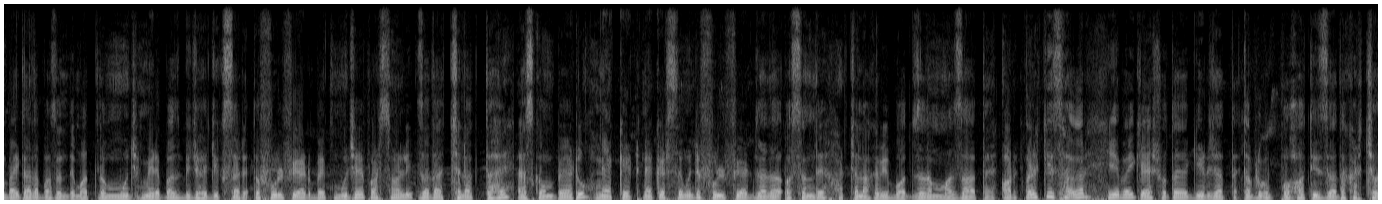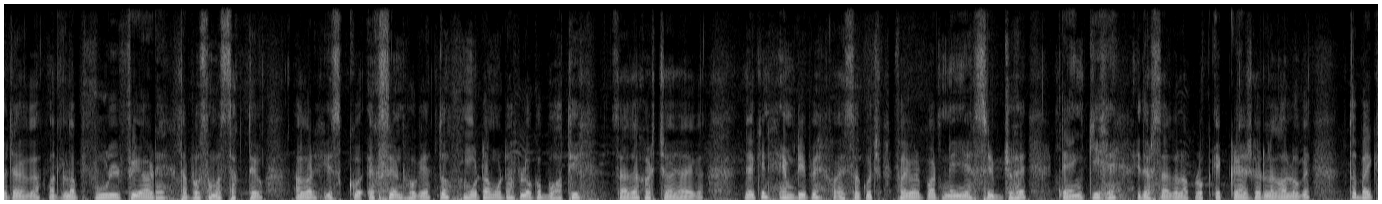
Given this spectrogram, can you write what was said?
बाइक ज़्यादा पसंद है मतलब मुझे, मेरे पास भी जो है जिक्सर है तो फुल फेयर बाइक मुझे पर्सनली ज़्यादा अच्छा लगता है as compared to naked naked से मुझे फुल फेयर ज़्यादा पसंद है चला के भी बहुत ज़्यादा मज़ा आता है। और एक चीज़, अगर ये बाइक क्रैश होता है गिर जाता है तो आप लोग को बहुत ही ज़्यादा खर्चा हो जाएगा। मतलब फुल फेयर है तो आप लोग समझ सकते हो। अगर इसको एक्सीडेंट हो गया तो मोटा मोटा आप लोग को बहुत ही ज़्यादा खर्चा हो जाएगा। लेकिन एम पे वैसा कुछ फाइबर पार्ट नहीं है, सिर्फ़ जो है टैंकी है इधर से अगर आप लोग एक क्रैश गार्ड लगा लोगे तो बाइक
